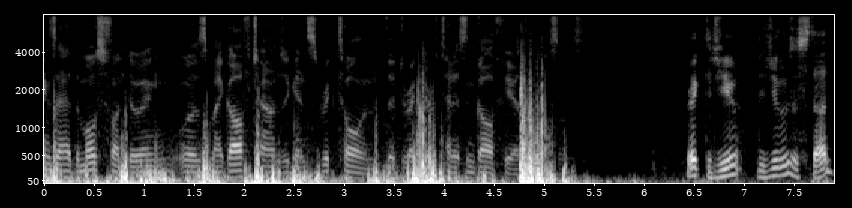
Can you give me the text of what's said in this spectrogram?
Things I had the most fun doing was my golf challenge against Rick Tolan, the director of tennis and golf here at the Balsams. Rick, did you did you lose a stud?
